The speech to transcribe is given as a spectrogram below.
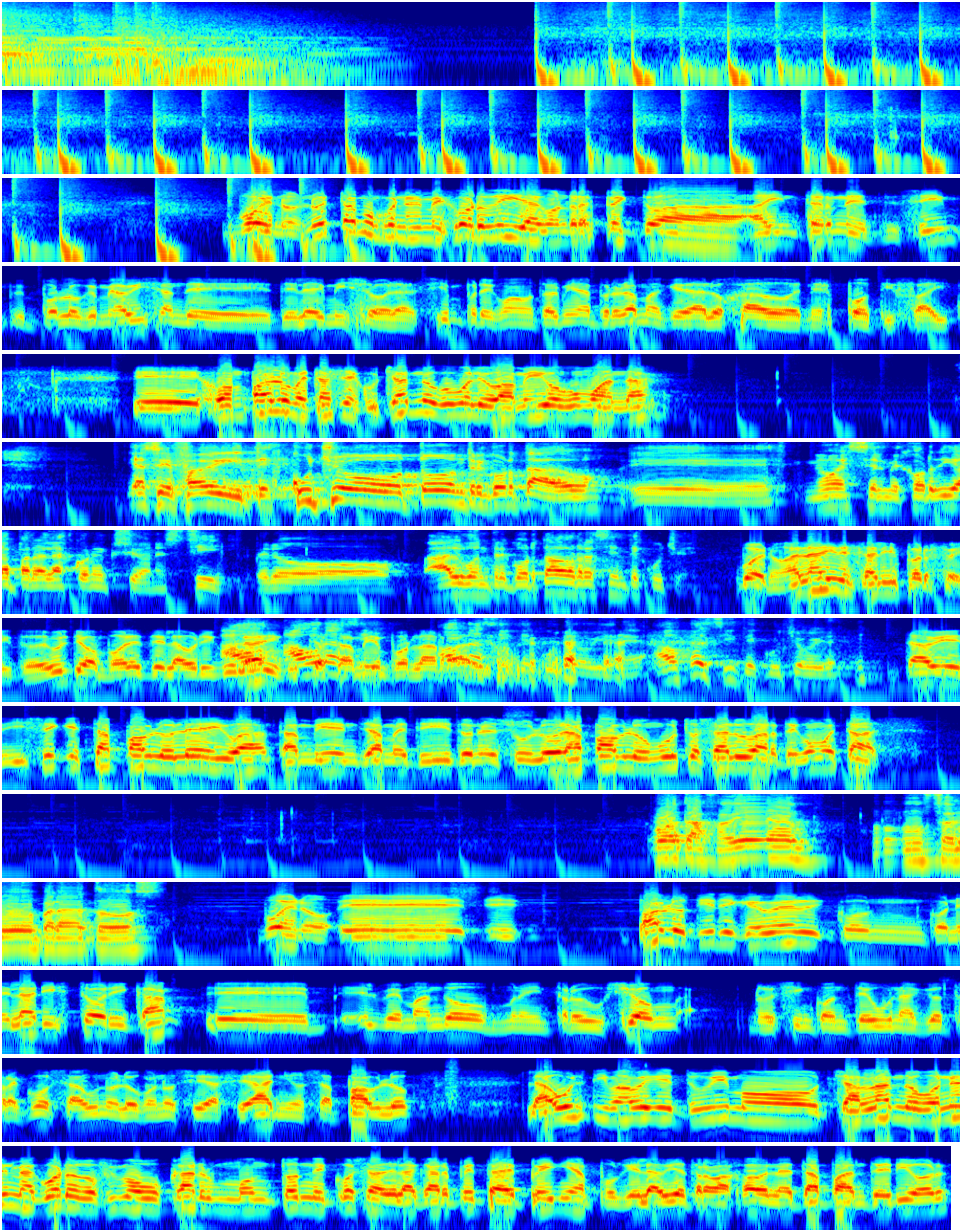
Estamos con el mejor día con respecto a, Internet, ¿sí? Por lo que me avisan de, la emisora. Siempre cuando termina el programa queda alojado en Spotify. Eh, Juan Pablo, ¿me estás escuchando? ¿Cómo le va, amigo? ¿Cómo anda? ¿Qué hace, Fabi? Te escucho todo entrecortado. Eh, no es el mejor día para las conexiones, sí, pero algo entrecortado recién te escuché. Bueno, al aire salís perfecto. De último ponete el auricular y escuchas también por la radio. Ahora sí te escucho bien, ¿eh? Ahora sí te escucho bien. Está bien, y sé que está Pablo Leiva también ya metidito en el sur. Hola Pablo, un gusto saludarte. ¿Cómo estás? ¿Cómo estás, Fabián? Un saludo para todos. Bueno, eh, eh, Pablo tiene que ver con, con el área histórica. él me mandó una introducción, recién conté una que otra cosa. Uno lo conoce hace años a Pablo. La última vez que estuvimos charlando con él, me acuerdo que fuimos a buscar un montón de cosas de la carpeta de Peña, porque él había trabajado en la etapa anterior,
